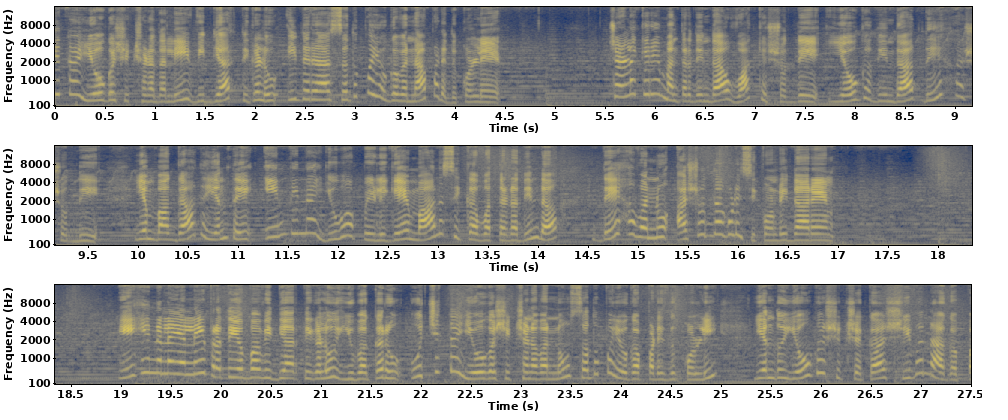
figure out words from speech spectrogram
ಉಚಿತ ಯೋಗ ಶಿಕ್ಷಣದಲ್ಲಿ ವಿದ್ಯಾರ್ಥಿಗಳು ಇದರ ಸದುಪಯೋಗವನ್ನ ಪಡೆದುಕೊಳ್ಳಿ. ಚಳ್ಳಕೆರೆ ಮಂತ್ರದಿಂದ ವಾಕ್ಯ ಶುದ್ಧಿ, ಯೋಗದಿಂದ ದೇಹ ಶುದ್ಧಿ ಎಂಬ ಗಾದೆಯಂತೆ ಇಂದಿನ ಯುವ ಪೀಳಿಗೆ ಮಾನಸಿಕ ಒತ್ತಡದಿಂದ ದೇಹವನ್ನು ಅಶುದ್ಧಗೊಳಿಸಿಕೊಂಡಿದ್ದಾರೆ. ಈ ಹಿನ್ನೆಲೆಯಲ್ಲಿ ಪ್ರತಿಯೊಬ್ಬ ವಿದ್ಯಾರ್ಥಿಗಳು, ಯುವಕರು ಉಚಿತ ಯೋಗ ಶಿಕ್ಷಣವನ್ನು ಸದುಪಯೋಗ ಪಡೆದುಕೊಳ್ಳಿ ಎಂದು ಯೋಗ ಶಿಕ್ಷಕ ಶಿವನಾಗಪ್ಪ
